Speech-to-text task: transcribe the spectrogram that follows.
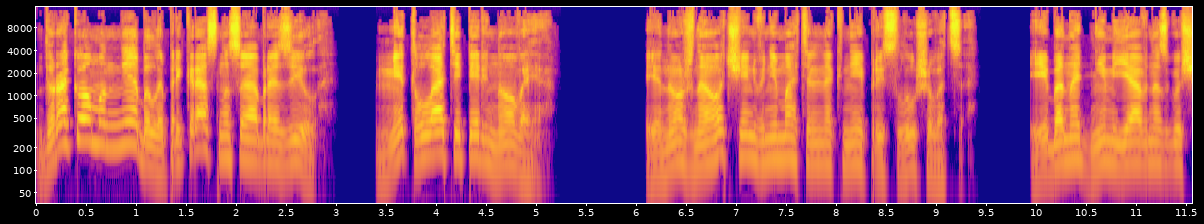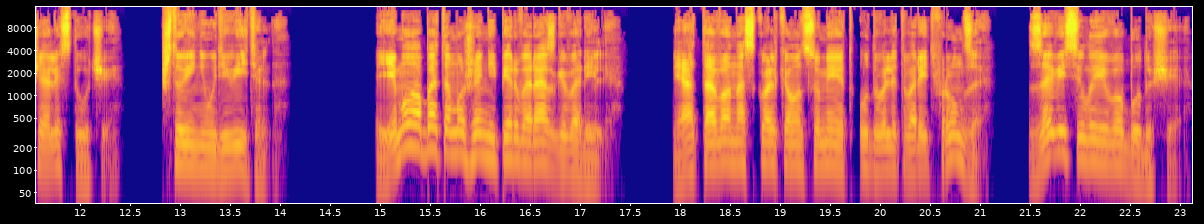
Дураком он не был и прекрасно сообразил. Метла теперь новая. И нужно очень внимательно к ней прислушиваться, ибо над ним явно сгущались тучи, что и неудивительно. Ему об этом уже не первый раз говорили. И от того, насколько он сумеет удовлетворить Фрунзе, зависело его будущее.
